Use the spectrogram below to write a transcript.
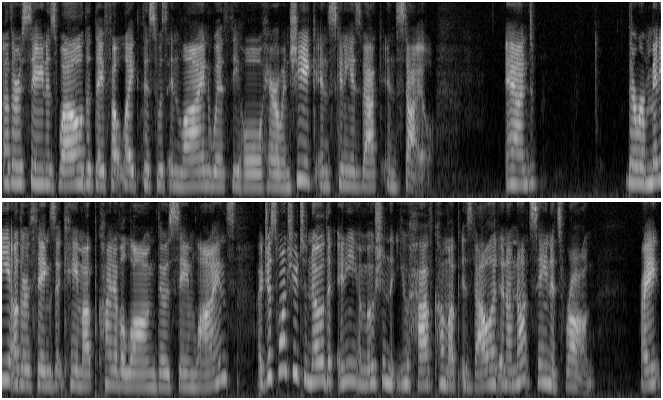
Others saying as well that they felt like this was in line with the whole heroin chic and skinny is back in style. And there were many other things that came up kind of along those same lines. I just want you to know that any emotion that you have come up is valid, and I'm not saying it's wrong, right?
